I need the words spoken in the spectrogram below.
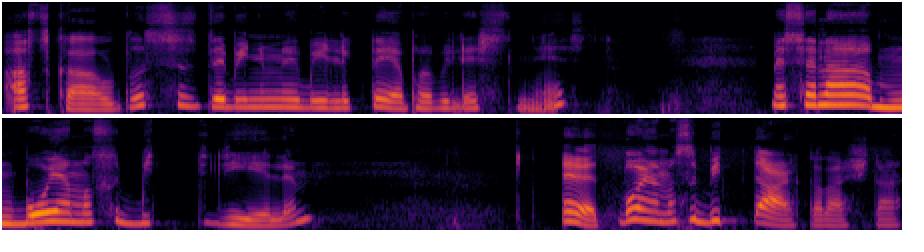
az kaldı. Siz de benimle birlikte yapabilirsiniz. Mesela boyaması bitti diyelim. Evet boyaması bitti arkadaşlar.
